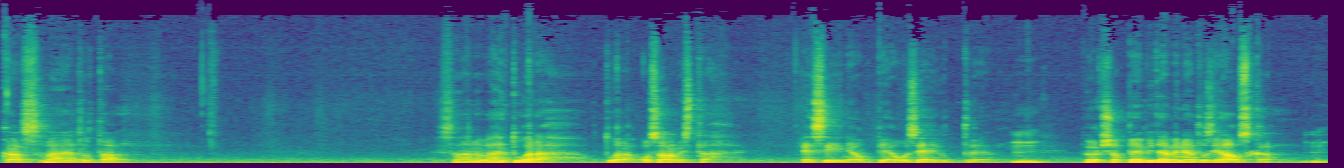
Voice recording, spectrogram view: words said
kanssa vähän, tota, saadaan vähän tuoda, tuoda osaamista esiin ja oppia uusia juttuja. Mm. Workshoppien pitäminen on tosi hauskaa. Mm.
